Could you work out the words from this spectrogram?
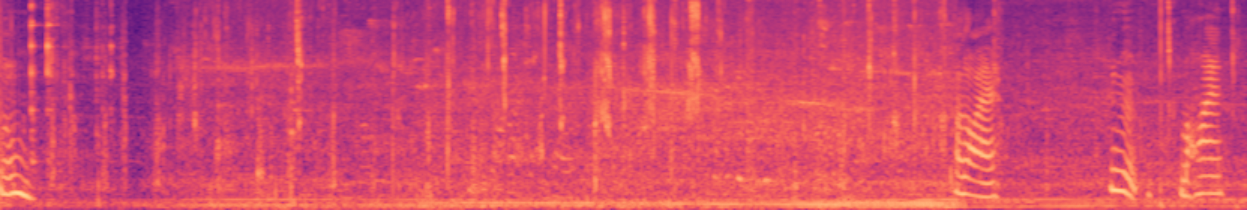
อืมอร่อย อืมมะห้อยไส้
